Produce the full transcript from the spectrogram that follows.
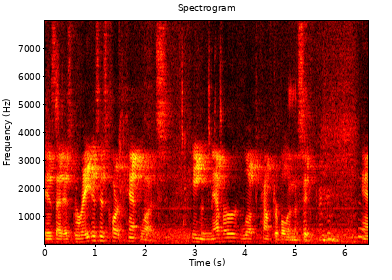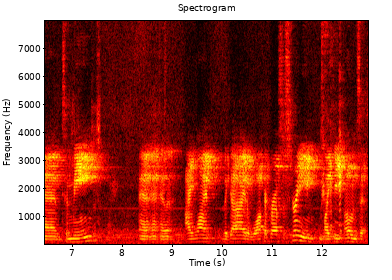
is that as great as his Clark Kent was, he never looked comfortable in the suit. And to me, and, and I want the guy to walk across the screen like he owns it.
